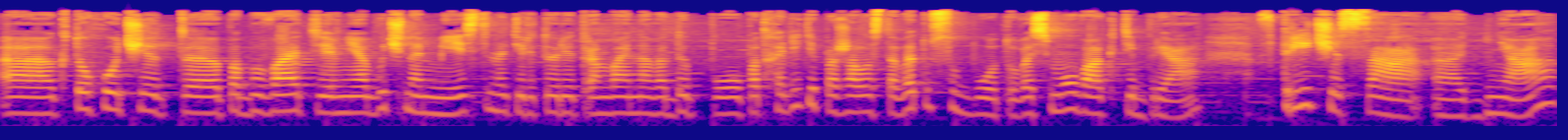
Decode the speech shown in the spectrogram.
э, кто хочет э, побывать в необычном месте на территории трамвайного депо. Подходите, пожалуйста, в эту субботу, 8 октября, в 3 часа э, дня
